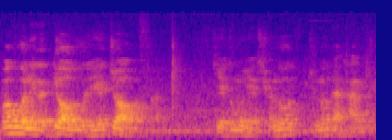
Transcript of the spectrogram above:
包括那个调度这些 jobs 这些东西，全都全都在它里面。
